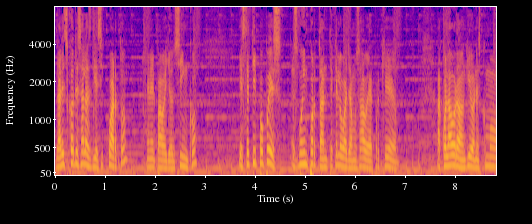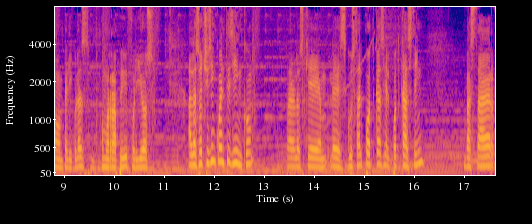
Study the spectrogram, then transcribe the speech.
Gary Scott es a las 10 y cuarto en el pabellón 5. Y este tipo pues es muy importante que lo vayamos a ver porque ha colaborado en guiones como en películas como Rápido y Furioso. A las 8 y 55, para los que les gusta el podcast y el podcasting, va a estar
